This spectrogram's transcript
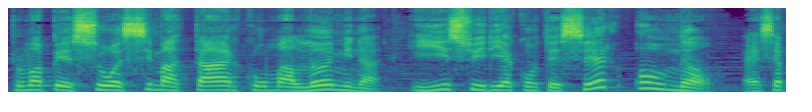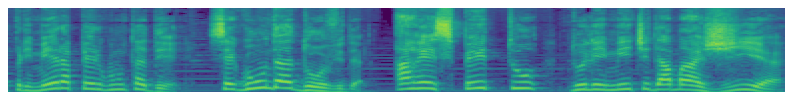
para uma pessoa se matar com uma lâmina e isso iria acontecer ou não? Essa é a primeira pergunta dele. Segunda dúvida: a respeito do limite da magia,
